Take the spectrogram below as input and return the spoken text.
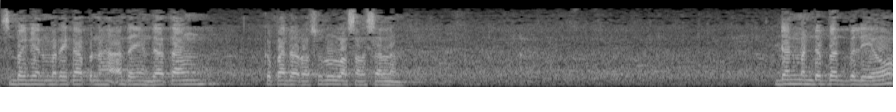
Sebagian mereka pernah ada yang datang kepada Rasulullah SAW dan mendebat beliau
